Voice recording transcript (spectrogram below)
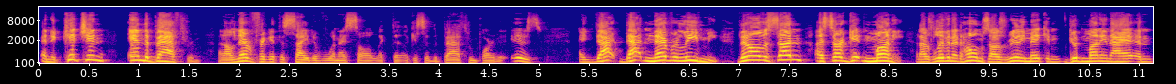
and the kitchen and the bathroom. And I'll never forget the sight of when I saw like the, like I said, the bathroom part of it. It was and that that never leave me. Then all of a sudden, I started getting money, and I was living at home, so I was really making good money, and I and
